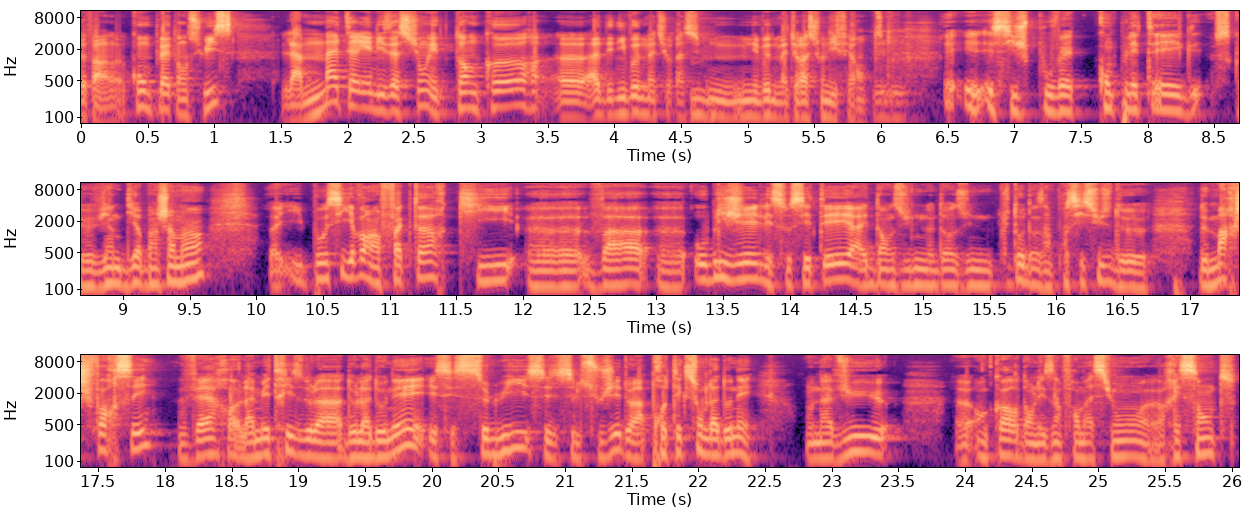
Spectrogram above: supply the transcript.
enfin, complète en Suisse la matérialisation est encore euh, à des niveaux de maturation, mmh. niveaux de maturation différents. Mmh. Et, si je pouvais compléter ce que vient de dire Benjamin, euh, il peut aussi y avoir un facteur qui euh, va euh, obliger les sociétés à être dans une, dans une, plutôt dans un processus de, de marche forcée vers la maîtrise de la, de la donnée, et c'est celui, c'est le sujet de la protection de la donnée. On a vu encore dans les informations récentes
